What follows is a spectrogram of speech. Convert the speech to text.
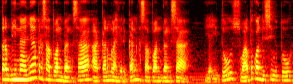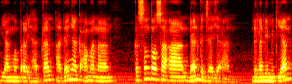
Terbinanya persatuan bangsa akan melahirkan kesatuan bangsa, yaitu suatu kondisi utuh yang memperlihatkan adanya keamanan, kesentosaan, dan kejayaan. Dengan demikian,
